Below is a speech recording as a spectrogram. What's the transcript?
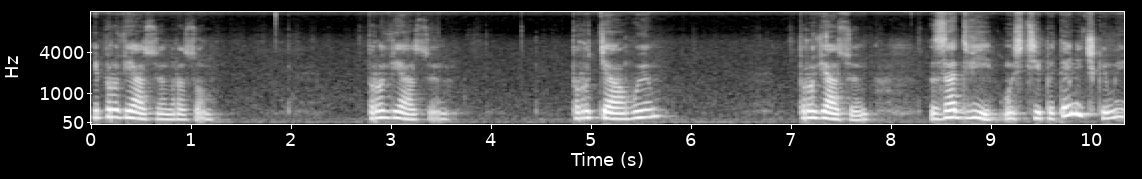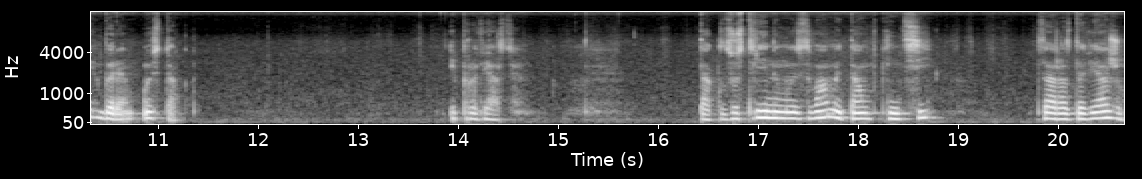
і пров'язуємо разом. Пров'язуємо, протягуємо, пров'язуємо. За дві ось ці петелечки ми їх беремо ось так. І пров'язуємо. Так, зустрінемось з вами там в кінці. Зараз дов'яжу.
